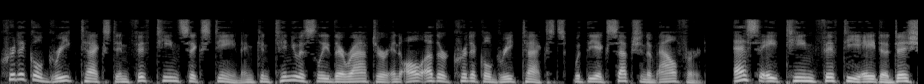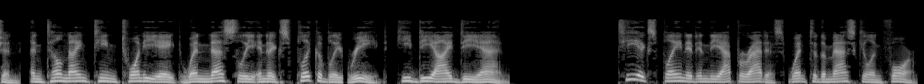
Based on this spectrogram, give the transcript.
critical Greek text in 1516 and continuously thereafter in all other critical Greek texts, with the exception of Alford. S 1858 edition, until 1928 when Nestle inexplicably read, he didn. T explain it in the apparatus went to the masculine form.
